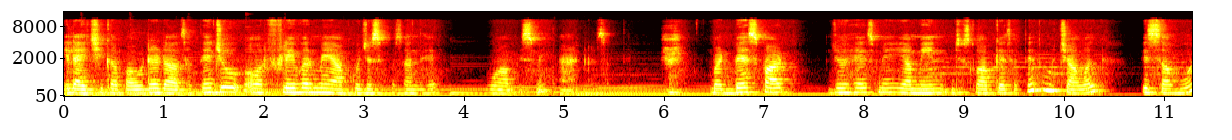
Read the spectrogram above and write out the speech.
इलायची का पाउडर डाल सकते हैं, जो और फ्लेवर में आपको जैसे पसंद है, वो आप इसमें ऐड कर सकते हैं। बट बेस्ट पार्ट जो है इसमें, या मेन जिसको आप कह सकते हैं तो वो चावल पिसा हुआ।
